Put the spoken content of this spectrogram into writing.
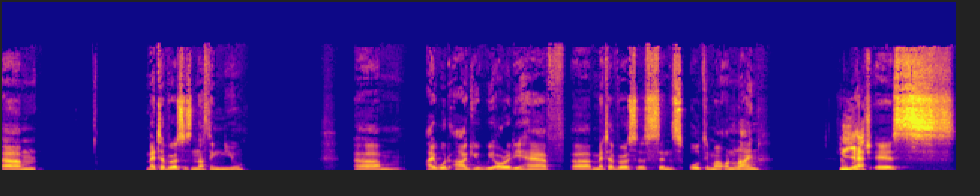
Um, metaverse is nothing new. Um, I would argue we already have uh, metaverses since Ultima Online, yeah. which is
